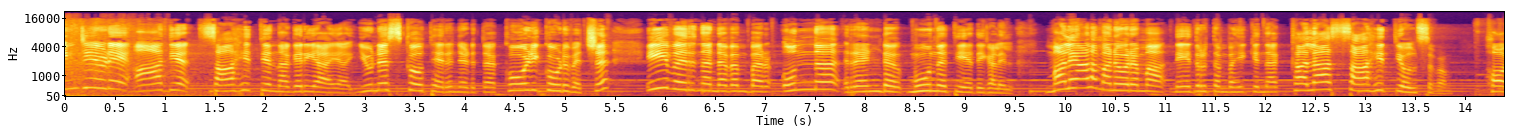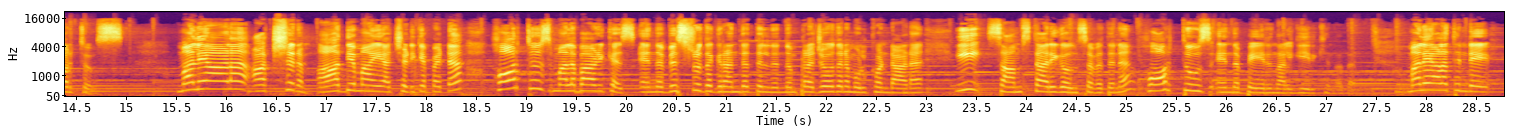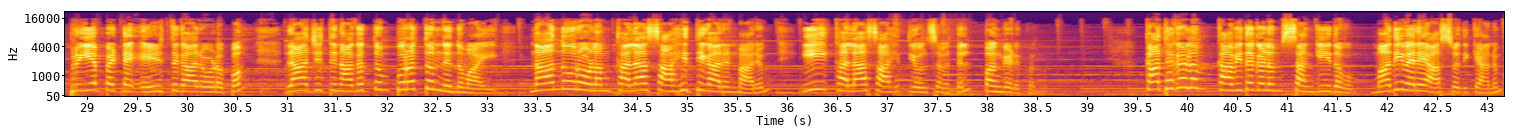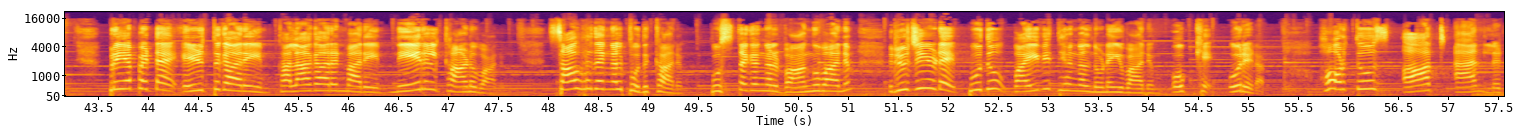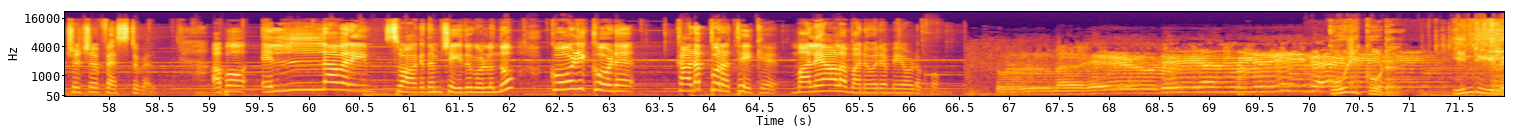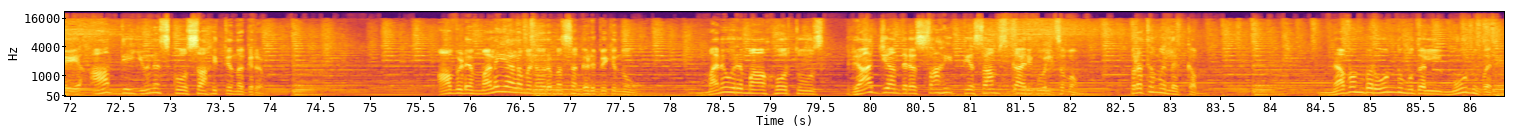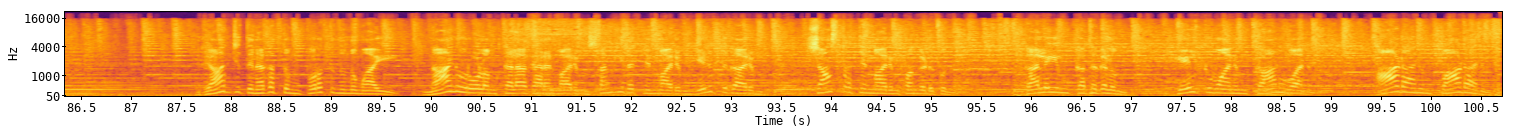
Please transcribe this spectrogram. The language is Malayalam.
ഇന്ത്യയുടെ ആദ്യ സാഹിത്യ നഗരിയായ യുനെസ്കോ തെരഞ്ഞെടുത്ത കോഴിക്കോട് വെച്ച് ഈ വരുന്ന നവംബർ ഒന്ന് രണ്ട് മൂന്ന് തീയതികളിൽ മലയാള മനോരമ നേതൃത്വം വഹിക്കുന്ന കലാ സാഹിത്യോത്സവം ഹോർട്ടൂസ്. മലയാള അക്ഷരം ആദ്യമായി അച്ചടിക്കപ്പെട്ട് ഹോർട്ടൂസ് മലബാറിക്കസ് എന്ന വിസ്തൃത ഗ്രന്ഥത്തിൽ നിന്നും പ്രചോദനം ഉൾക്കൊണ്ടാണ് ഈ സാംസ്കാരിക ഉത്സവത്തിന് ഹോർട്ടൂസ് എന്ന പേര് നൽകിയിരിക്കുന്നത്. മലയാളത്തിന്റെ പ്രിയപ്പെട്ട എഴുത്തുകാരോടൊപ്പം രാജ്യത്തിനകത്തും പുറത്തും നിന്നുമായി നാനൂറോളം കലാസാഹിത്യകാരന്മാരും ഈ കലാസാഹിത്യോത്സവത്തിൽ പങ്കെടുക്കുന്നു. കഥകളും കവിതകളും സംഗീതവും മതിവരെ ആസ്വദിക്കാനും പ്രിയപ്പെട്ട എഴുത്തുകാരെയും കലാകാരന്മാരെയും നേരിൽ കാണുവാനും സൗഹൃദങ്ങൾ പുതുക്കാനും പുസ്തകങ്ങൾ വാങ്ങുവാനും രുചിയുടെ പുതു വൈവിധ്യങ്ങൾ നുണയുവാനും ഒക്കെ ഒരിടം. Hortus art and literature festival. അപ്പോൾ എല്ലാവരെയും സ്വാഗതം ചെയ്തുകൊള്ളുന്നു. കോഴിക്കോട് കടപ്പുറത്തേക്ക് മലയാള മനോരമയോടൊപ്പം. കോഴിക്കോട് ഇന്ത്യയിലെ ആദ്യ യുനെസ്കോ സാഹിത്യ നഗരം. അവിടെ മലയാള മനോരമ സംഘടിപ്പിക്കുന്നു മനോരമ ഹോർത്തൂസ് രാജ്യാന്തര സാഹിത്യ സാംസ്കാരികോത്സവം. പ്രഥമ ലക്കം നവംബർ ഒന്ന് മുതൽ മൂന്ന് വരെ. രാജ്യത്തിനകത്തും പുറത്തുനിന്നുമായി നാനൂറോളം കലാകാരന്മാരും സംഗീതജ്ഞന്മാരും എഴുത്തുകാരും ശാസ്ത്രജ്ഞന്മാരും പങ്കെടുക്കുന്നു. കലയും കഥകളും കേൾക്കുവാനും കാണുവാനും ആടാനും പാടാനും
